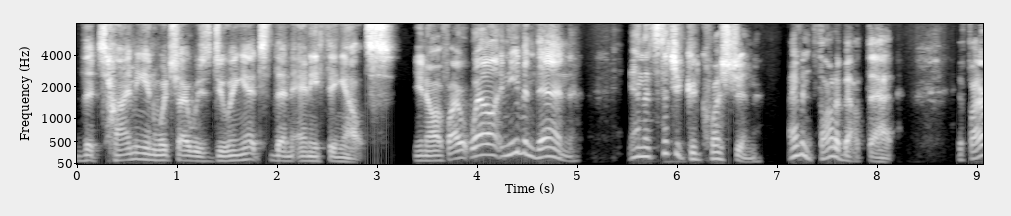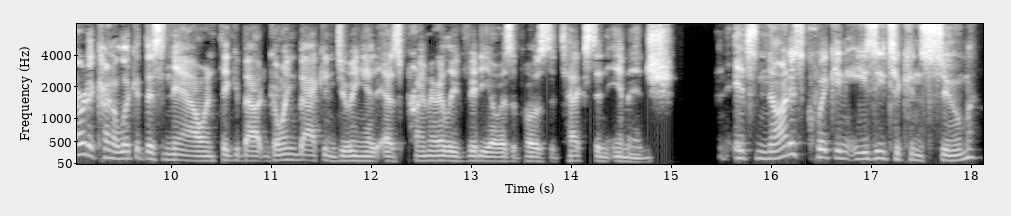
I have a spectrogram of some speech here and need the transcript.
the timing in which I was doing it than anything else. You know, if I, well, and even then, man, that's such a good question. I haven't thought about that. If I were to kind of look at this now and think about going back and doing it as primarily video as opposed to text and image, it's not as quick and easy to consume.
